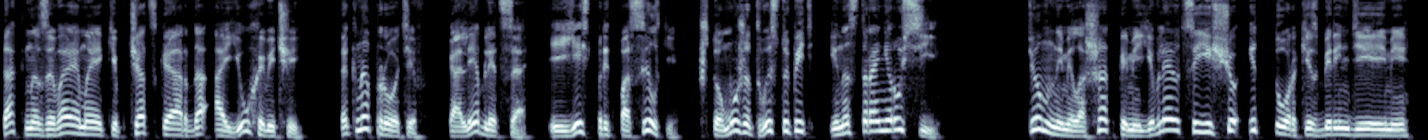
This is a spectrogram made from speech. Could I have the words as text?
Так называемая Кипчатская орда Аюховичей, так напротив, колеблется и есть предпосылки, что может выступить и на стороне Руси. Темными лошадками являются еще и торки с берендеями.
